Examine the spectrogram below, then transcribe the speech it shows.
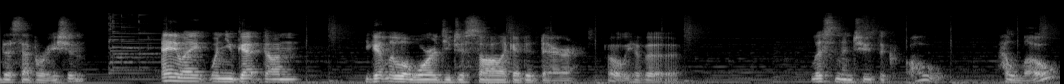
the separation. Anyway, when you get done, you get little awards you just saw like I did there. Oh, we have a listen and choose the, oh, hello?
